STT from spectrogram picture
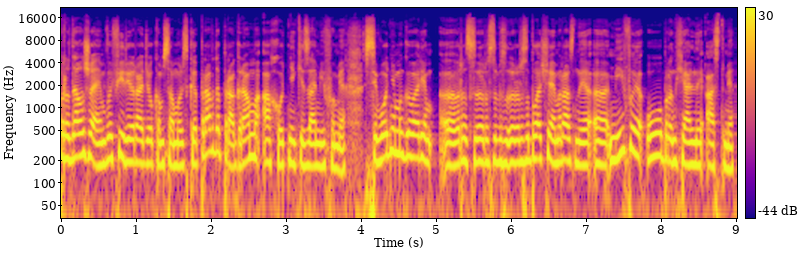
Продолжаем. В эфире радио «Комсомольская правда» программа «Охотники за мифами». Сегодня мы говорим, э, раз, раз, разоблачаем разные э, мифы о бронхиальной астме,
